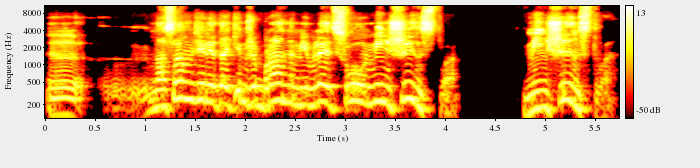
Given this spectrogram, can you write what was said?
На самом деле таким же бранным является слово меньшинство. Меньшинство.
